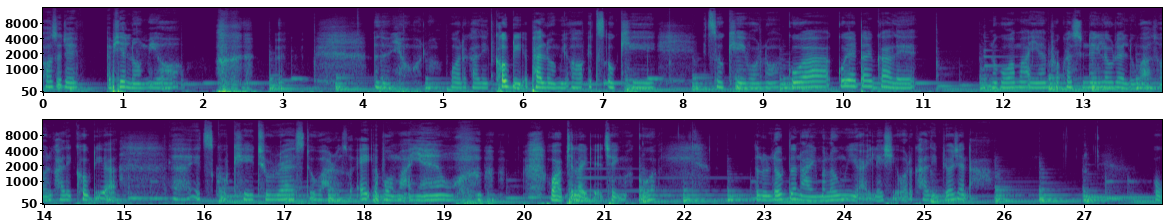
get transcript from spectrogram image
positive အဖြစ်လွန်ပြီးတော့ အဲ့လိုမျိုးပေါ့နော်ဟိုတခါလေးခုတ်တီအဖက်လွန်ပြီးအော် it's okay it's okay ပေါ့နော်ကိုကကိုရဲ့ type ကလည်းငကိုကမှအရင် procrastinate လုပ်တဲ့လူပါဆိုတော့တခါလေးခုတ်တီက it's okay to rest တို့ပါတော့ဆိုအဲ့အပေါ်မှာအရင်ဟိုဖြစ်လိုက်တဲ့အချိန်မှာကိုကအဲ့လိုလုံးတဲ့နိုင်မလုံးမိရကြီးလည်းရှိတော့တခါလေးပြောချင်တာဟို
